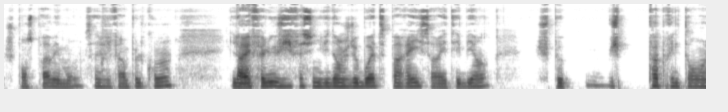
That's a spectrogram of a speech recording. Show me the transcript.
Je pense pas, mais bon, ça j'ai fait un peu le con. Il aurait fallu que j'y fasse une vidange de boîte, pareil, ça aurait été bien. Je peux, j'ai pas pris le temps.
